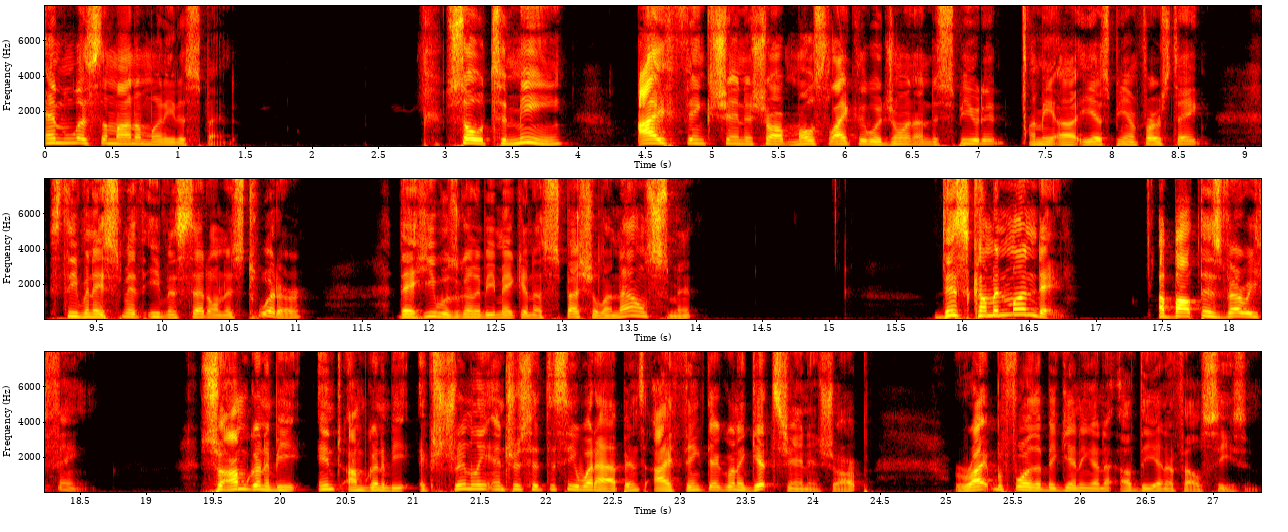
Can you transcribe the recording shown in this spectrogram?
endless amount of money to spend. So to me, I think Shannon Sharpe most likely will join Undisputed. I mean, uh, ESPN First Take. Stephen A. Smith even said on his Twitter that he was going to be making a special announcement this coming Monday about this very thing. So I'm going to be in, I'm going to be extremely interested to see what happens. I think they're going to get Shannon Sharpe right before the beginning of the NFL season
